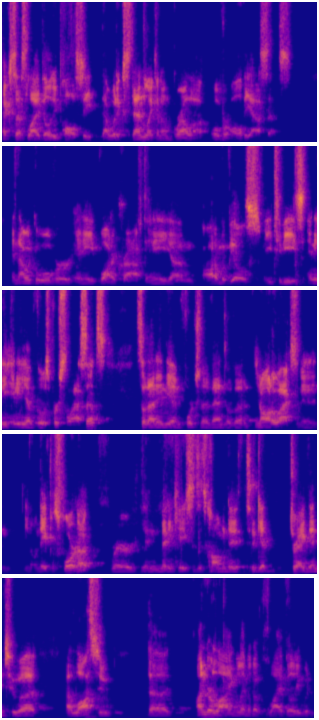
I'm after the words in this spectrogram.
excess liability policy that would extend like an umbrella over all the assets and that would go over any watercraft, any um, automobiles, ATVs, any any of those personal assets. So that in the unfortunate event of a, an auto accident in you know Naples, Florida, where in many cases it's common to, to get dragged into a, a lawsuit, the underlying limit of liability would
